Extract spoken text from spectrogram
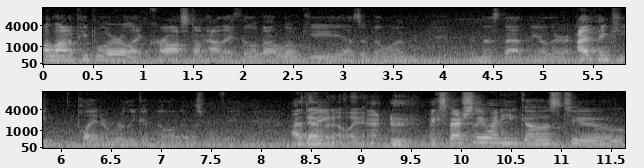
a lot of people are like crossed on how they feel about Loki as a villain, and this, that, and the other. I think he played a really good villain in this movie. I think, especially when he goes to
